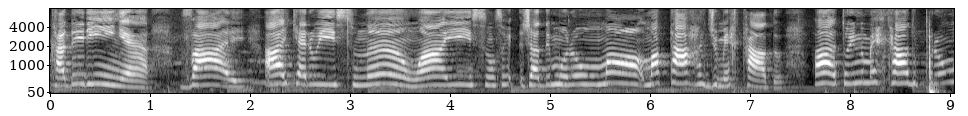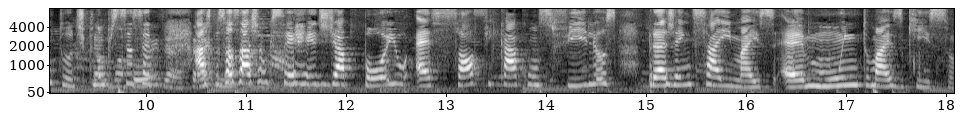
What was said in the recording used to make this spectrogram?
cadeirinha, vai, ai, quero isso, não, ai, isso, não sei, já demorou uma, uma tarde o mercado. Ah, tô indo no mercado, pronto, tipo, não precisa ser. Será As pessoas acham que ser rede de apoio é só ficar com os filhos pra gente sair, mas é muito mais do que isso.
